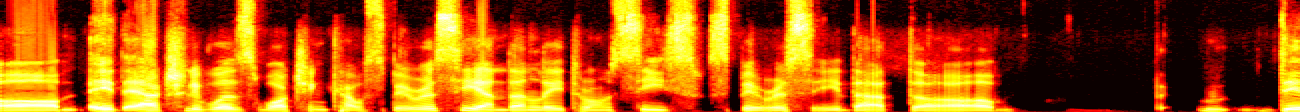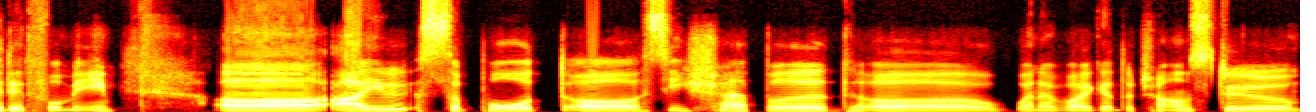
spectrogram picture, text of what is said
Um, it actually was watching Cowspiracy and then later on Seaspiracy that uh, did it for me. Uh, I support uh, Sea Shepherd uh, whenever I get the chance to.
